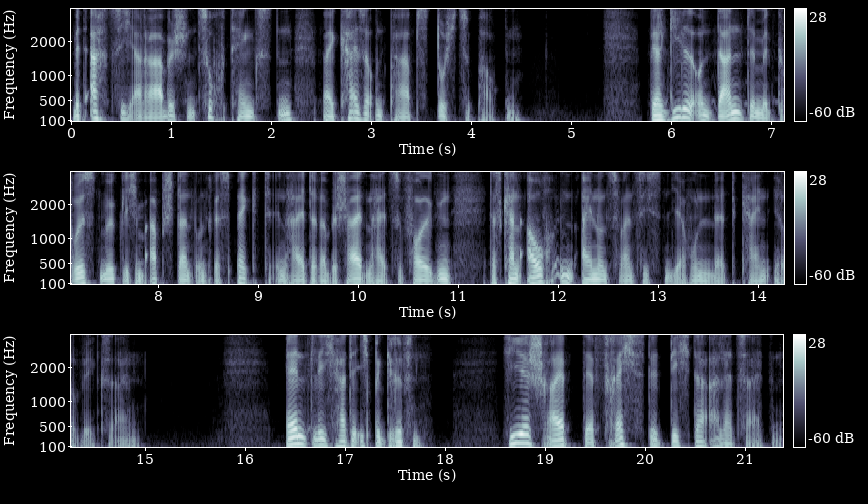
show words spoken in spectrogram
mit 80 arabischen Zuchthengsten bei Kaiser und Papst durchzupauken. Vergil und Dante mit größtmöglichem Abstand und Respekt in heiterer Bescheidenheit zu folgen, das kann auch im 21. Jahrhundert kein Irrweg sein. Endlich hatte ich begriffen. Hier schreibt der frechste Dichter aller Zeiten.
